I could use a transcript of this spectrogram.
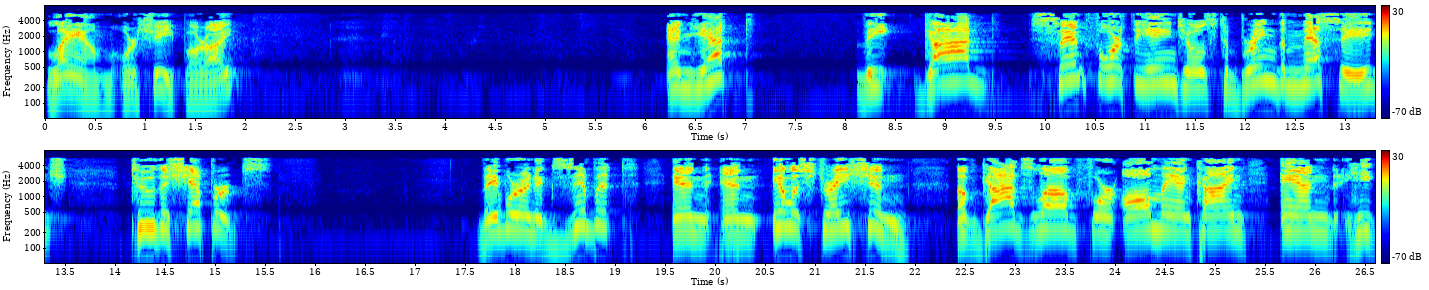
lamb or sheep, alright? And yet, the God sent forth the angels to bring the message to the shepherds. They were an exhibit and an illustration of God's love for all mankind and He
